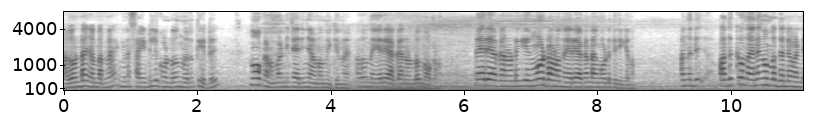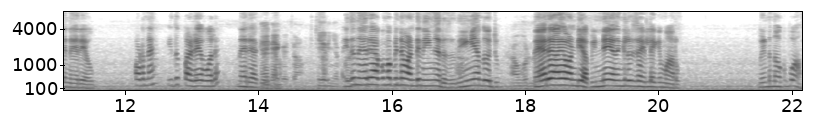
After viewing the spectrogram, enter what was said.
അതുകൊണ്ടാണ് ഞാൻ പറഞ്ഞത് ഇങ്ങനെ സൈഡിൽ കൊണ്ടുവന്ന് നിർത്തിയിട്ട് നോക്കണം. വണ്ടി ചരിഞ്ഞാണോ നിൽക്കുന്നത്? അതോ നേരെയാക്കാനുണ്ടോ നോക്കണം. നേരെയാക്കാനുണ്ടെങ്കിൽ എങ്ങോട്ടാണോ നേരെയാക്കേണ്ട അങ്ങോട്ട് തിരിക്കണം. എന്നിട്ട് പതുക്കെ ഒന്ന് അനങ്ങുമ്പോൾ തന്നെ വണ്ടി നേരെയാവും. ഉടനെ ഇത് പഴയ പോലെ നേരെയാക്കി. ഇത് നേരെയാക്കുമ്പോൾ പിന്നെ വണ്ടി നീങ്ങരുത്. നീങ്ങിയാൻ തോറ്റും. നേരെയായ വണ്ടിയാ. പിന്നെ ഏതെങ്കിലും ഒരു സൈഡിലേക്ക് മാറും. വീണ്ടും നോക്കി പോവാം.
